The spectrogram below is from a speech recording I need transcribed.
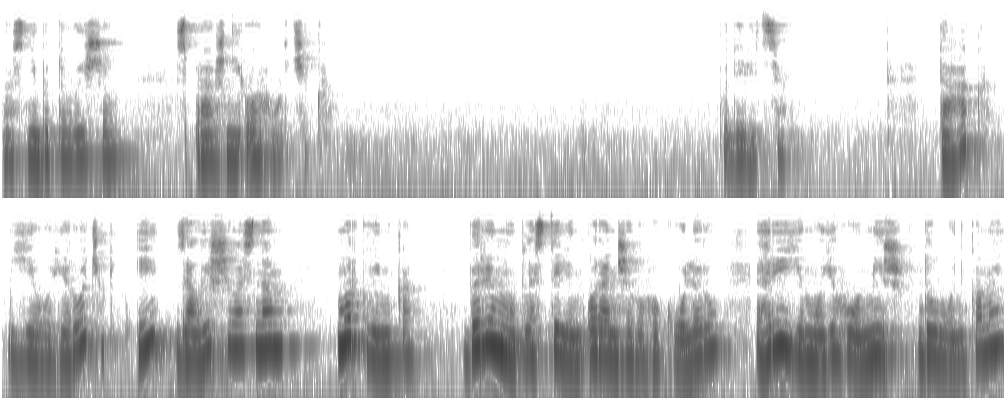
У нас нібито вийшов справжній огурчик. Подивіться. Так, є огірочок і залишилась нам морквинка. Беремо пластилін оранжевого кольору, гріємо його між долоньками.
